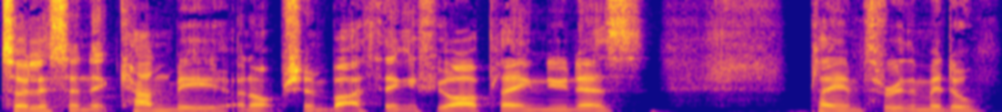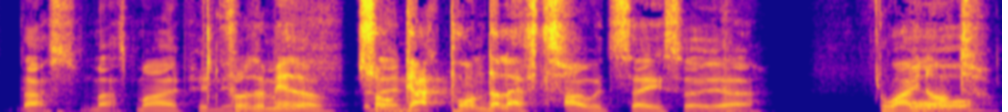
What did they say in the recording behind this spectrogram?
so listen, it can be an option, but I think if you are playing Nunez, play him through the middle. That's that's my opinion. Through the middle. so then- Gakpo on the left. I would say so, yeah. Why or, not?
